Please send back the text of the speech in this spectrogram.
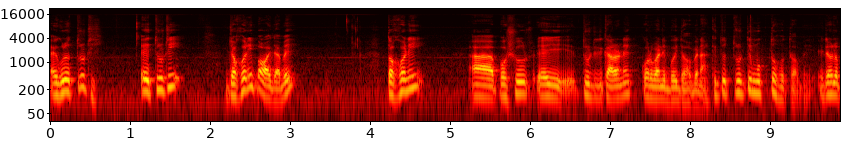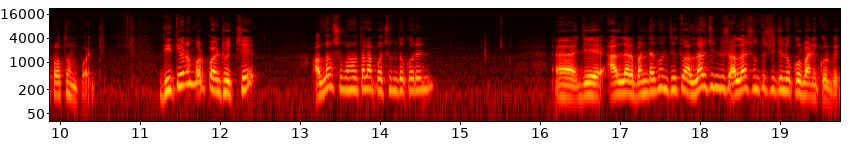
এগুলো ত্রুটি। এই ত্রুটি যখনই পাওয়া যাবে তখনই পশুর এই ত্রুটির কারণে কোরবানি বৈধ হবে না। কিন্তু ত্রুটি মুক্ত হতে হবে। এটা হলো প্রথম পয়েন্ট দ্বিতীয় নম্বর পয়েন্ট হচ্ছে আল্লাহ সুবাহতালা পছন্দ করেন যে আল্লাহর বান্দাগণ যেহেতু আল্লাহর জন্য আল্লাহর সন্তুষ্টির জন্য কোরবানি করবে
